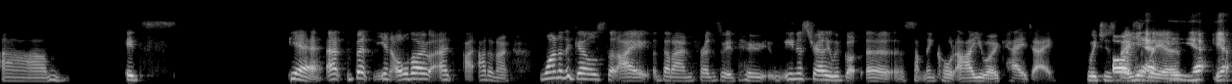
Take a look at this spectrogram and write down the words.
Um, it's yeah, uh, but you know, although I, I, I don't know, one of the girls that I that I'm friends with, who in Australia we've got uh, something called "Are You Okay Day," which is oh, basically yeah, a yeah, yeah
